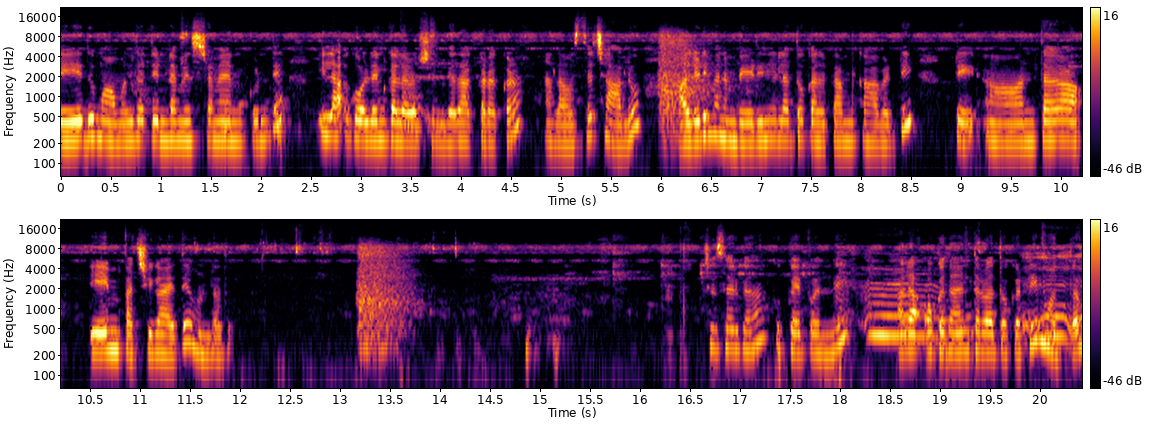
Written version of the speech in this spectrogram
లేదు మామూలుగా తినడం ఇష్టమే అనుకుంటే ఇలా గోల్డెన్ కలర్ వచ్చింది కదా అక్కడక్కడ అలా వస్తే చాలు. ఆల్రెడీ మనం వేడి నీళ్ళతో కలిపాం కాబట్టి టే అంతగా ఏం పచ్చిగా అయితే ఉండదు. చూసారు కదా కుక్ అయిపోయింది. అలా ఒకదాని తర్వాత ఒకటి మొత్తం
